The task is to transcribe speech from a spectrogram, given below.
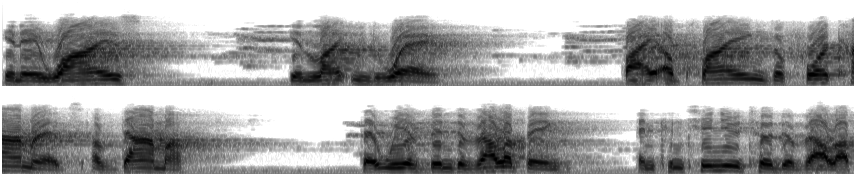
in a wise, enlightened way by applying the four comrades of Dhamma that we have been developing and continue to develop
